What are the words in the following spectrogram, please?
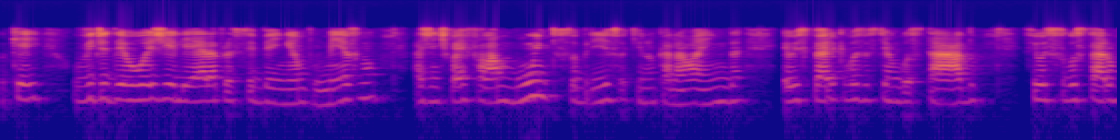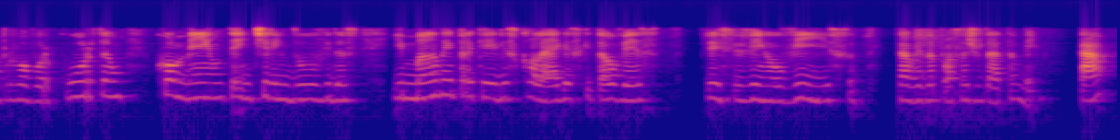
ok? O vídeo de hoje ele era para ser bem amplo mesmo. A gente vai falar muito sobre isso aqui no canal ainda. Eu espero que vocês tenham gostado. Se vocês gostaram, por favor, curtam, comentem, tirem dúvidas e mandem para aqueles colegas que talvez precisem ouvir isso. Talvez eu possa ajudar também, tá?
